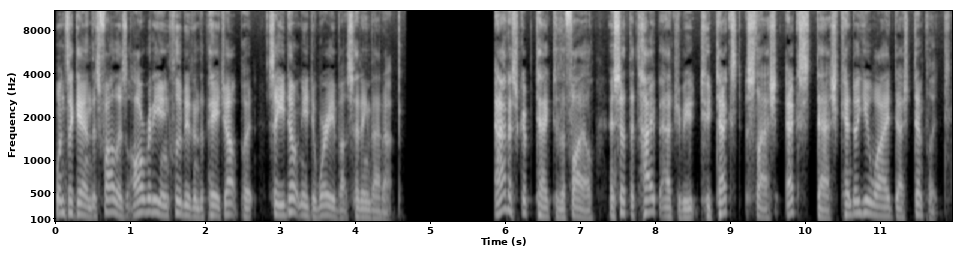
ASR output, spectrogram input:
Once again, this file is already included in the page output, so you don't need to worry about setting that up. Add a script tag to the file and set the type attribute to text slash x dash kendo UI dash template.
